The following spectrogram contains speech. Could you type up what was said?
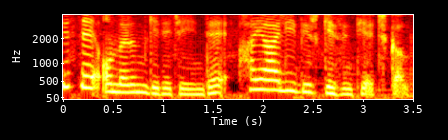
biz de onların geleceğinde hayali bir gezintiye çıkalım.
